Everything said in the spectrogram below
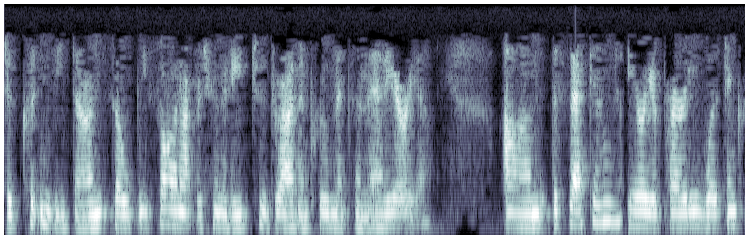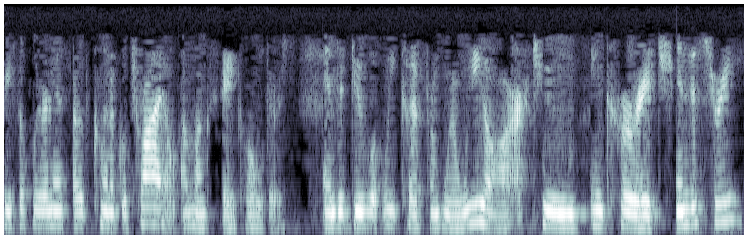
just couldn't be done. So we saw an opportunity to drive improvements in that area. Um, the second area of priority was to increase awareness of clinical trial among stakeholders and to do what we could from where we are to encourage industry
